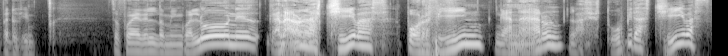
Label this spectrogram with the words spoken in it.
Pero sí, esto fue del domingo al lunes. Ganaron las chivas, por fin ganaron las estúpidas chivas.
